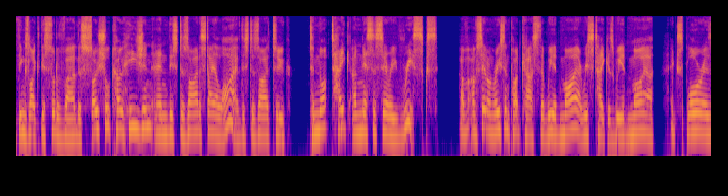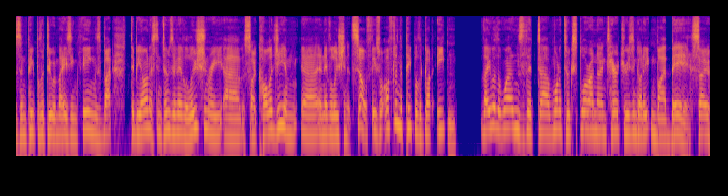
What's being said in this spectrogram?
things like this sort of uh, the social cohesion and this desire to stay alive, this desire to to not take unnecessary risks. I've, I've said on recent podcasts that we admire risk takers, we admire explorers and people that do amazing things. But to be honest, in terms of evolutionary uh, psychology and, uh, and evolution itself, these were often the people that got eaten. They were the ones that uh, wanted to explore unknown territories and got eaten by a bear. So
